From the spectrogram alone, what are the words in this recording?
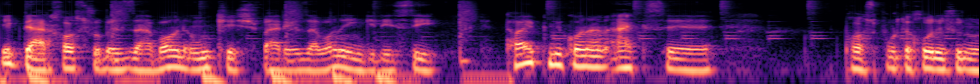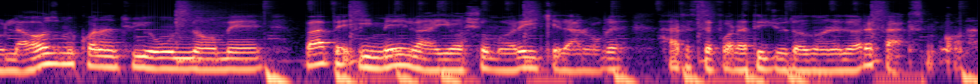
یک درخواست رو به زبان اون کشور یا زبان انگلیسی تایپ می‌کنن عکس پاسپورت خودشون رو لحاظ می‌کنن توی اون نامه و به ایمیل و یا شماره ای که در واقع هر سفارتی جداگانه داره فکس می‌کنن.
